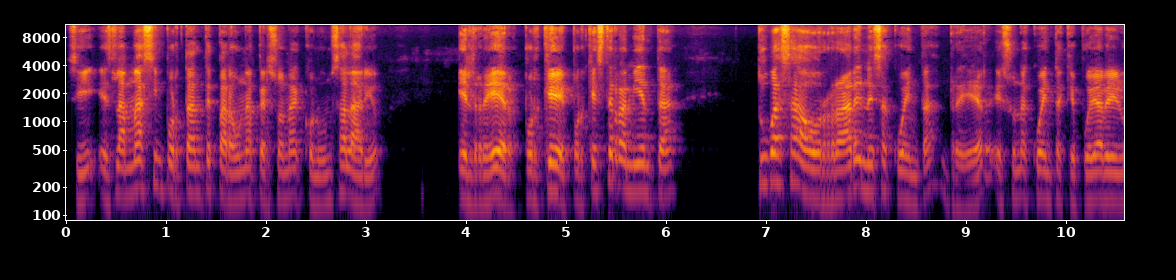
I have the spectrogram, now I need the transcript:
¿Sí? Es la más importante para una persona con un salario, el REER. ¿Por qué? Porque esta herramienta, tú vas a ahorrar en esa cuenta. REER es una cuenta que puede abrir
